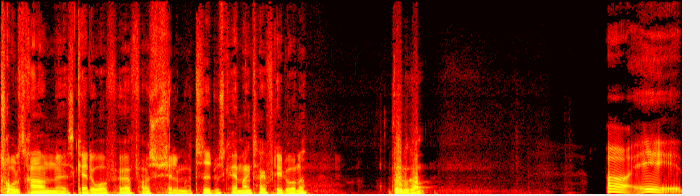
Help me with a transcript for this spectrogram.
Troels Ravn, øh, skatteordfører for Socialdemokratiet. Du skal have mange tak, fordi du var med. Velbekomme. Og øh,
